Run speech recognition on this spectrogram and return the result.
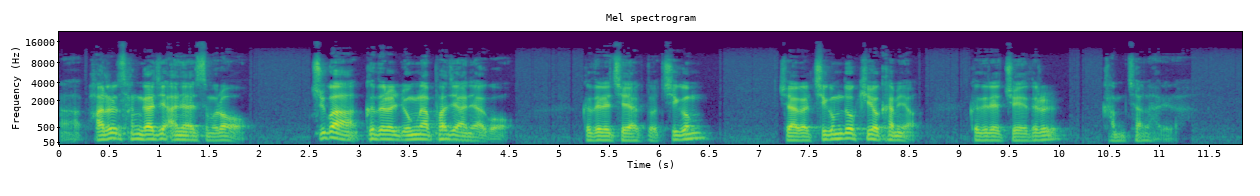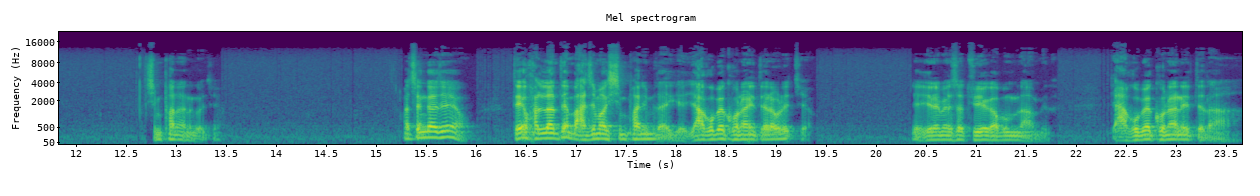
아, 발을 상가지 아니하였으므로 주가 그들을 용납하지 아니하고 그들의 죄악도 지금 죄악을 지금도 기억하며 그들의 죄들을 감찰하리라. 심판하는 거죠. 마찬가지예요. 대환란 때 마지막 심판입니다. 이게 야곱의 고난의 때라고 그랬죠. 이러면서 뒤에 가보면 나옵니다. 야곱의 고난의 때다.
